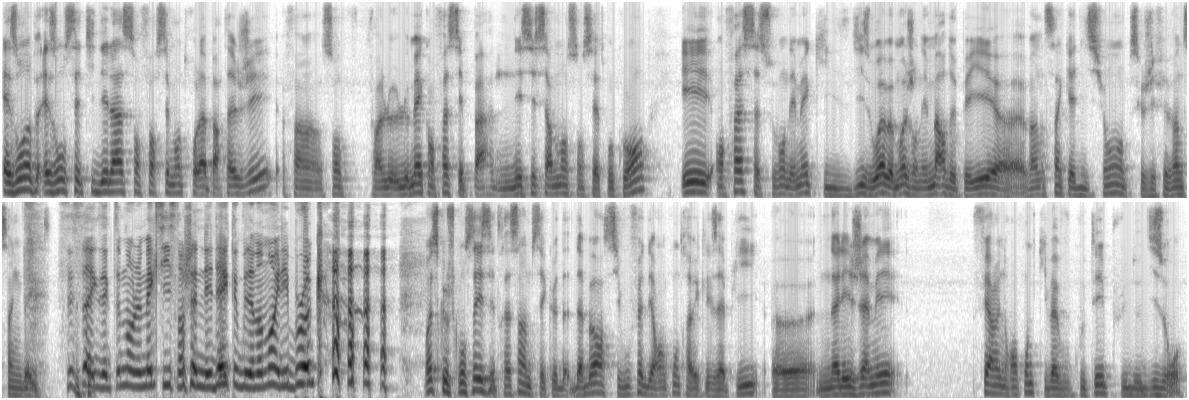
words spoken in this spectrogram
elles ont, elles ont cette idée-là sans forcément trop la partager. Enfin, sans, enfin le, mec en face, n'est pas nécessairement censé être au courant. Et en face, ça souvent des mecs qui se disent Ouais, bah moi j'en ai marre de payer 25 euh, additions parce que j'ai fait 25 dates. c'est ça, exactement. Le mec, s'il s'enchaîne les dates, au bout d'un moment, il est broke. moi, ce que je conseille, c'est très simple c'est que d'abord, si vous faites des rencontres avec les applis, euh, n'allez jamais faire une rencontre qui va vous coûter plus de 10 euros.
